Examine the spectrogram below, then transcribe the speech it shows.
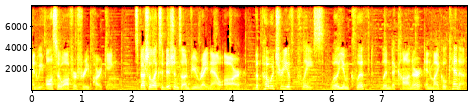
and we also offer free parking. Special exhibitions on view right now are The Poetry of Place, William Clift, Linda Connor, and Michael Kenna.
